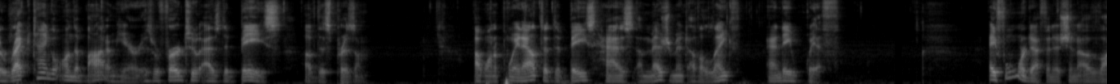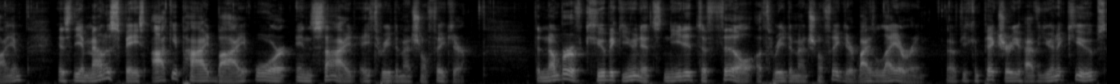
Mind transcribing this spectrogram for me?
The rectangle on the bottom here is referred to as the base of this prism. I want to point out that the base has a measurement of a length and a width. A former definition of volume is the amount of space occupied by or inside a three-dimensional figure the number of cubic units needed to fill a three-dimensional figure by layering. So if you can picture, you have unit cubes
